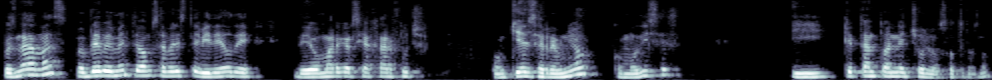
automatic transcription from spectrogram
pues nada más, brevemente vamos a ver este video de, de Omar García Harfuch, con quién se reunió, como dices, y qué tanto han hecho los otros, ¿no?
